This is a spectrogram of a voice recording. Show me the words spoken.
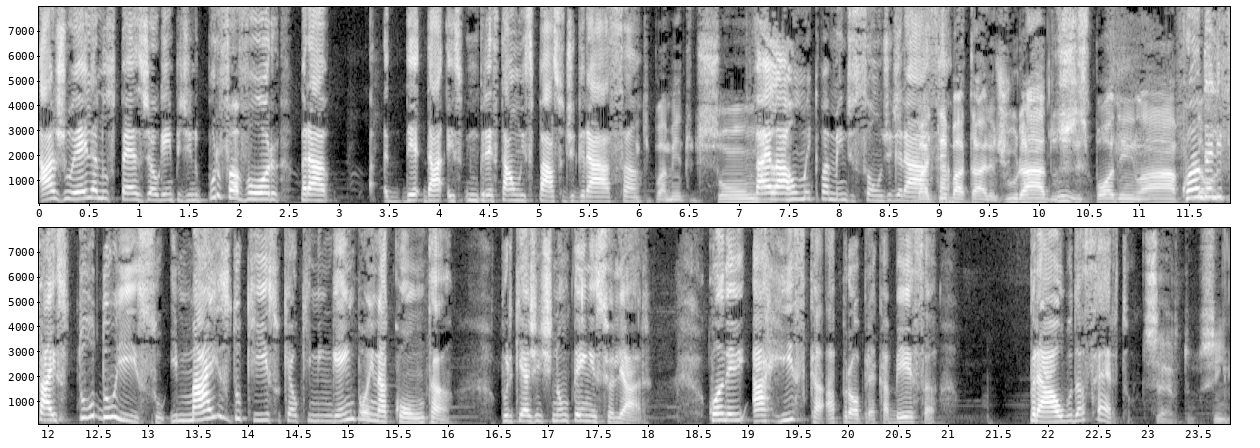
ajoelha nos pés de alguém pedindo, por favor, para emprestar um espaço de graça. Equipamento de som. Vai lá, arruma um equipamento de som de graça. Vai ter batalha, jurados, Isso. vocês podem ir lá. Quando ele faz tudo isso, e mais do que isso, que é o que ninguém põe na conta, porque a gente não tem esse olhar. Quando ele arrisca a própria cabeça para algo dar certo. Certo, sim.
